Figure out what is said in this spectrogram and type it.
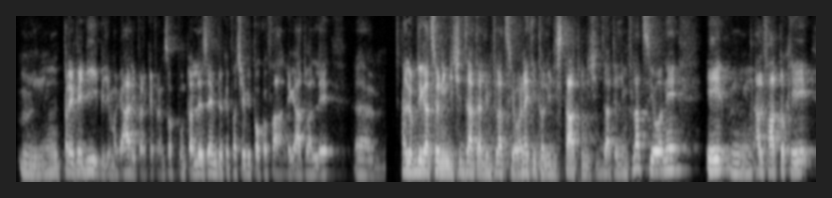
mh, prevedibili magari perché penso appunto all'esempio che facevi poco fa legato alle, eh, alle obbligazioni indicizzate all'inflazione, ai titoli di Stato indicizzati all'inflazione e mh, al fatto che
